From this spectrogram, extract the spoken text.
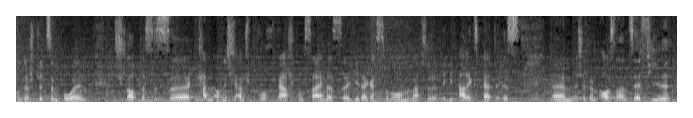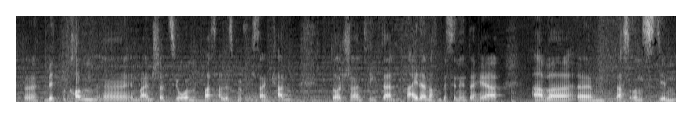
Unterstützung holen. Ich glaube, das ist, äh, kann auch nicht Anspruch, der Anspruch sein, dass äh, jeder Gastronom ein absoluter Digitalexperte ist. Ähm, ich habe im Ausland sehr viel äh, mitbekommen äh, in meinen Stationen, was alles möglich sein kann. Deutschland hinkt da leider noch ein bisschen hinterher. Aber ähm, lass uns den,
